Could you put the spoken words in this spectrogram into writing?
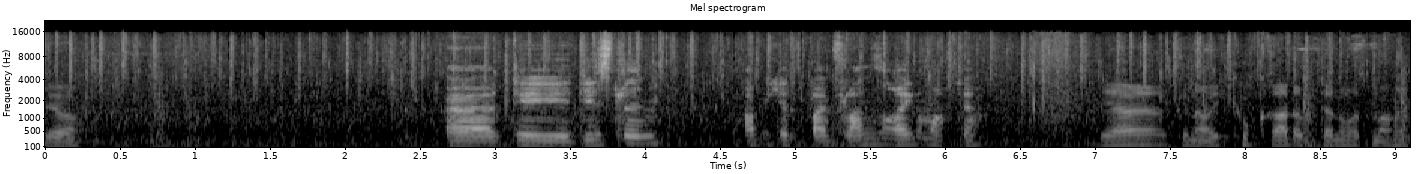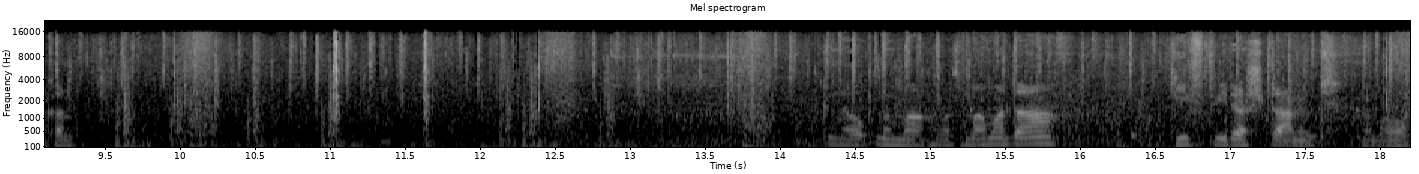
Ja. Äh, die Disteln habe ich jetzt beim Pflanzerei gemacht, ja. Ja, genau. Ich guck gerade, ob ich da noch was machen kann. Glaub wir machen. Was machen wir da? Giftwiderstand. Wir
